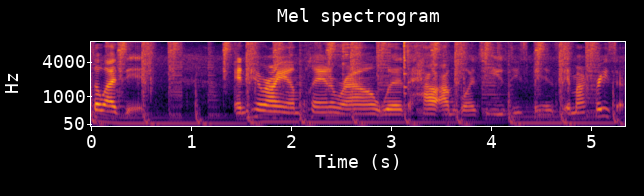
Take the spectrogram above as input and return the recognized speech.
So I did. And here I am playing around with how I'm going to use these bins in my freezer.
